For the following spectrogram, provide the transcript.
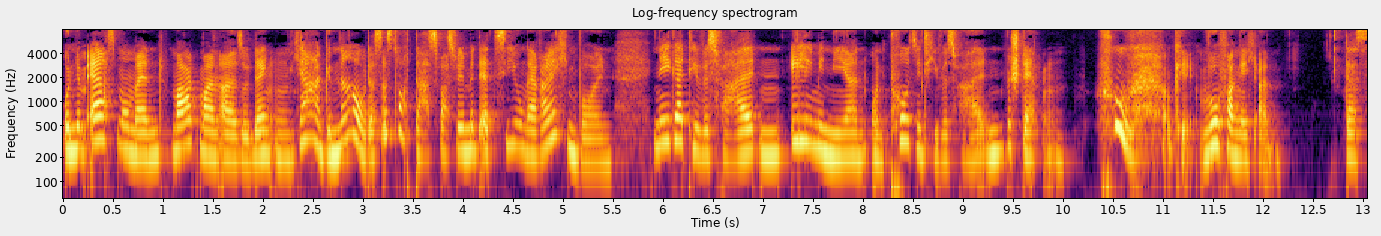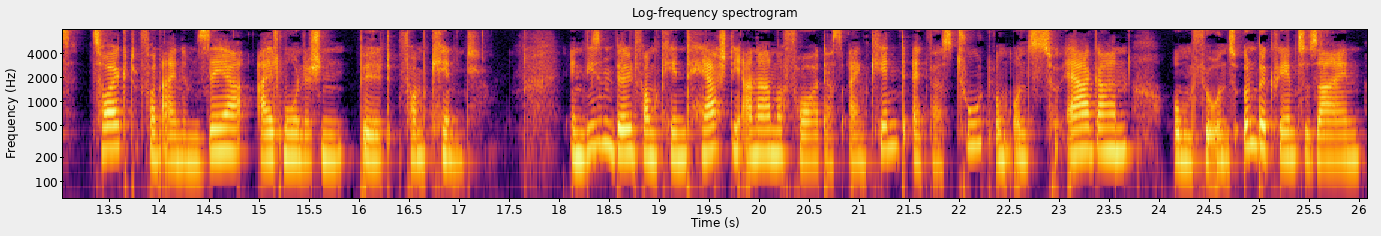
Und im ersten Moment mag man also denken, ja, genau, das ist doch das, was wir mit Erziehung erreichen wollen. Negatives Verhalten eliminieren und positives Verhalten bestärken. Puh, okay, wo fange ich an? Das zeugt von einem sehr altmodischen Bild vom Kind. In diesem Bild vom Kind herrscht die Annahme vor, dass ein Kind etwas tut, um uns zu ärgern, um für uns unbequem zu sein,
